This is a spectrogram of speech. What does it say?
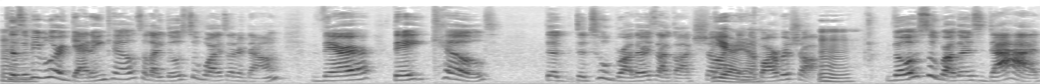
Because the people who are getting killed, so like those two boys that are down, they're they killed the the two brothers that got shot Yeah, in yeah. the barber shop. hmm Those two brothers' dad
